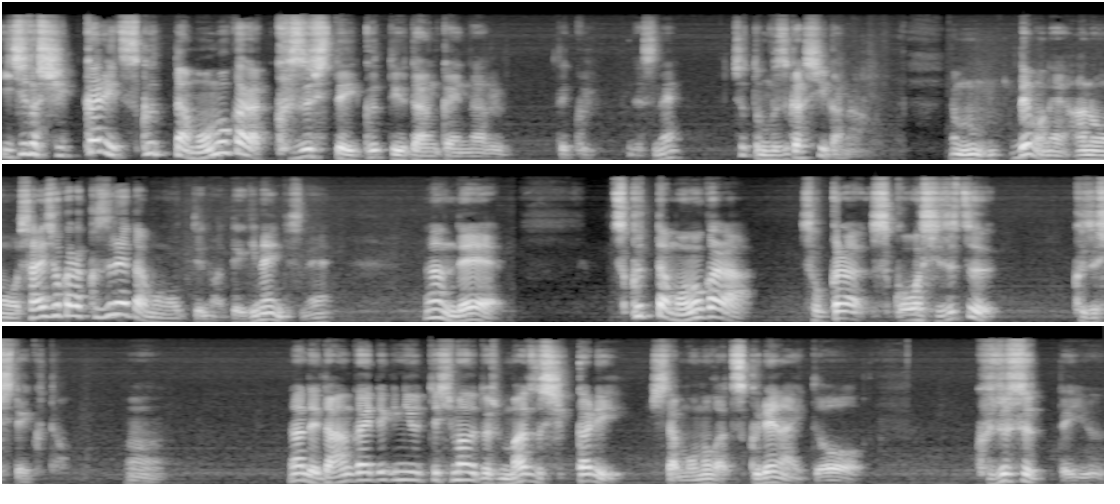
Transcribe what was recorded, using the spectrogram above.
一度しっかり作ったものから崩していくっていう段階になるってくるんですね。ちょっと難しいかな。でもね、あの、最初から崩れたものっていうのはできないんですね。なんで、作ったものから、そこから少しずつ崩していくと。うん。なんで段階的に言ってしまうと、まずしっかりしたものが作れないと、崩すっていう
